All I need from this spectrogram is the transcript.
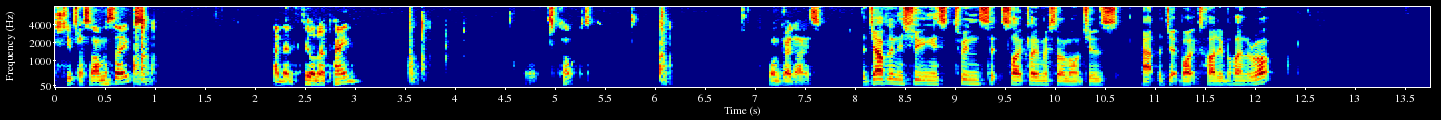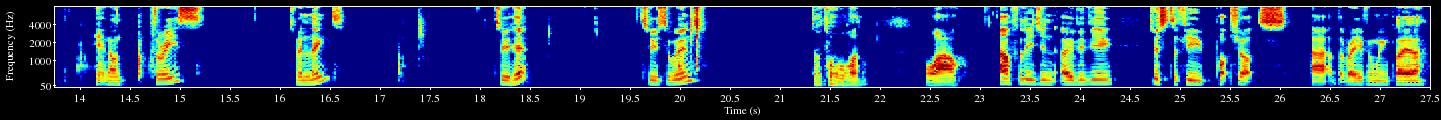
Two plus armor saves. And then feel no pain. Oh, it's cocked. One guy dies. The Javelin is shooting his twin Cy- Cyclone missile launchers at the jet bikes hiding behind the rock. Hitting on threes. Twin linked. Two hit. Twos to wound. Double one. Wow. Alpha Legion overview. Just a few pot shots uh, at the Ravenwing player.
